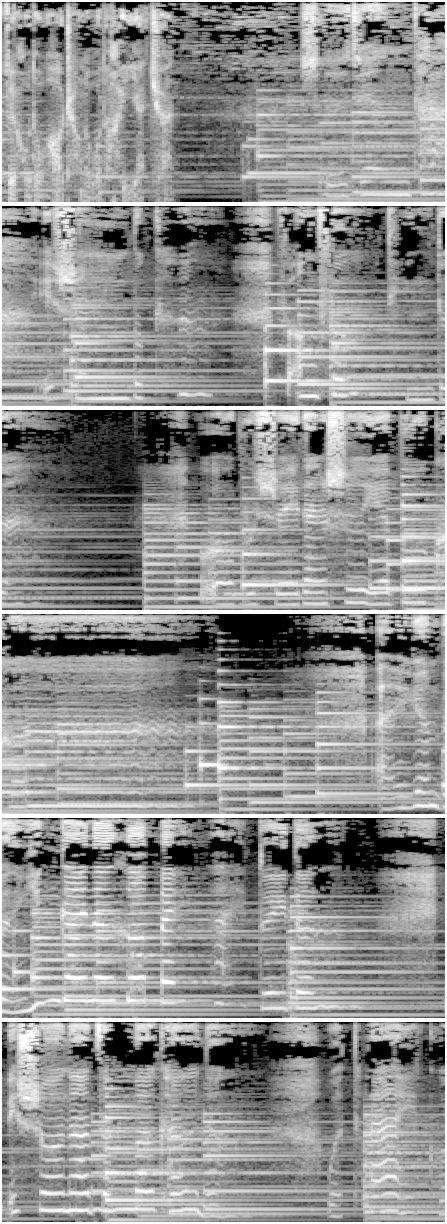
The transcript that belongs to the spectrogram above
最后都熬成了我的黑眼圈。时间它一声不吭，仿佛停顿。我不睡，但是也不困。爱原本应该能和被爱对等，你说那怎么可能？我太过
